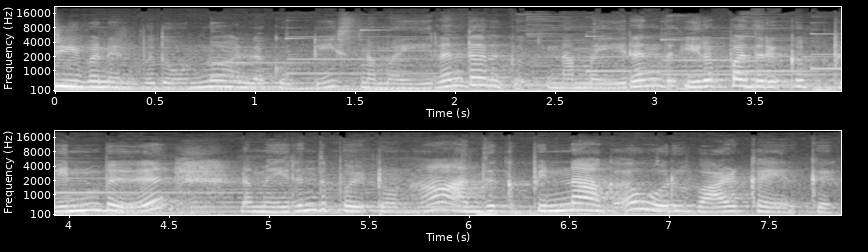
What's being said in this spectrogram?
ஜீவன் என்பது ஒன்றும் இல்லை குட்டீஸ். நம்ம இறந்ததுக்கு நம்ம இறந்து இறப்பதற்கு பின்பு நம்ம இருந்து போயிட்டோம்னா அதுக்கு பின்னாக ஒரு வாழ்க்கை இருக்குது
